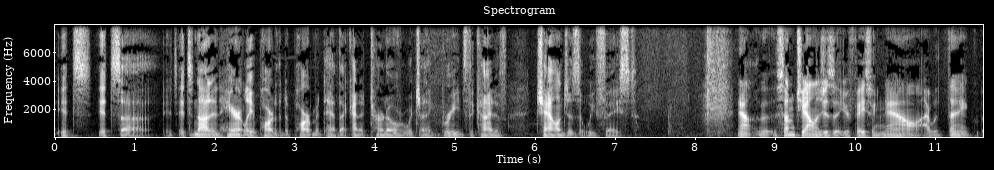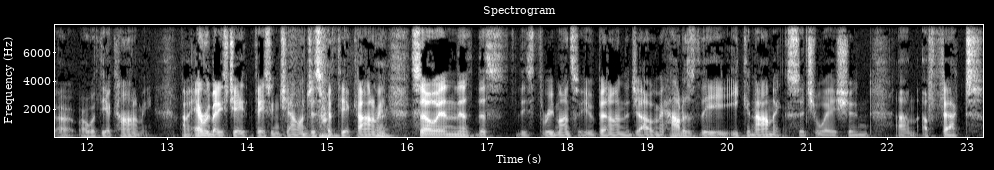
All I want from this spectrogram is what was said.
It's it's uh it's, it's not inherently a part of the department to have that kind of turnover, which I think breeds the kind of challenges that we've faced. Now, some challenges that you're facing now, I would think, are, are with the economy. I mean, everybody's cha- facing challenges with the economy. Right. So, in this, this, these three months that you've been on the job, I mean, how does the economic situation um, affect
